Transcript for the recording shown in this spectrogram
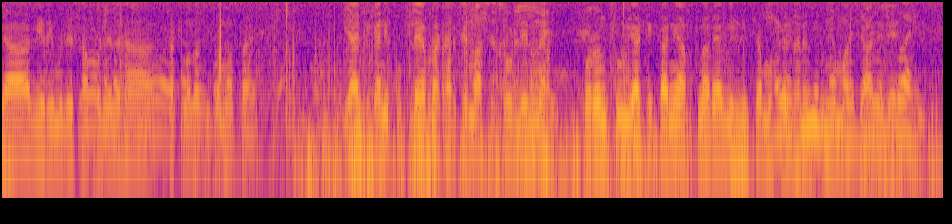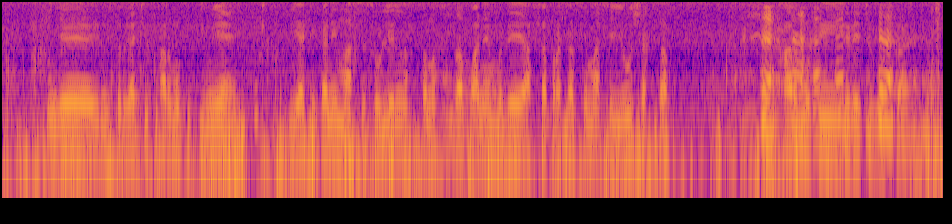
या विहिरीमध्ये सापडलेला हा कटला जातीचा मासा आहे. या ठिकाणी कुठल्याही प्रकारचे मासे सोडलेले नाहीत. परंतु या ठिकाणी असणाऱ्या विहिरीच्या मोठ्या झऱ्यातून हे मासे आलेले आहेत. म्हणजे निसर्गाची फार मोठी किमी आहे. की या ठिकाणी मासे सोडलेले नसताना सुद्धा पाण्यामध्ये अशा प्रकारचे मासे येऊ शकतात. फार मोठी आश्चर्याची गोष्ट आहे.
